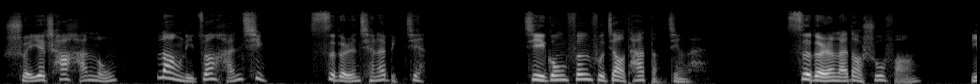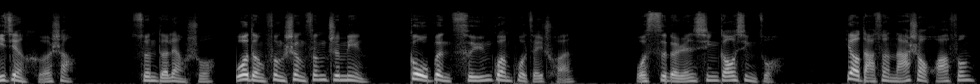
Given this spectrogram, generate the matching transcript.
水夜叉韩龙、浪里钻韩庆四个人前来禀见。济公吩咐叫他等进来。四个人来到书房，一见和尚，孙德亮说：“我等奉圣僧之命，够奔慈云观破贼船。”我四个人心高兴做，要打算拿少华峰，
